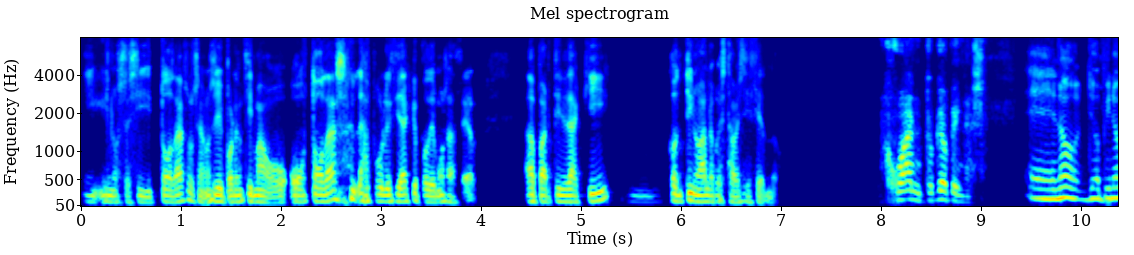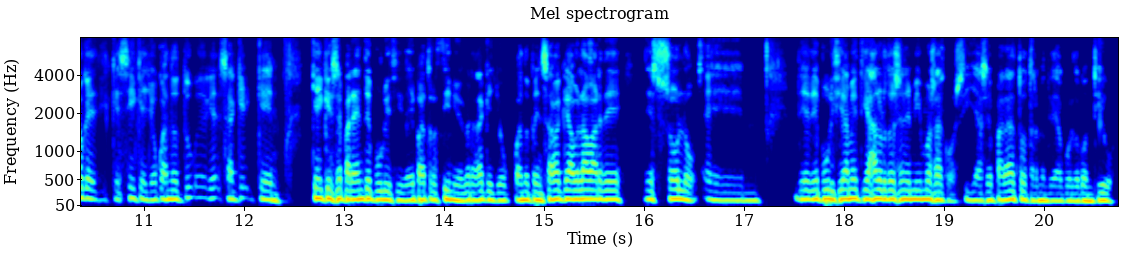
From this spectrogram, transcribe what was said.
y, no sé si todas, o sea, no sé si por encima o, todas las publicidades que podemos hacer. A partir de aquí, continúa lo que estabas diciendo. Juan, ¿tú qué opinas? Eh, no, yo opino que, sí, que yo cuando tuve, o sea, que, que, hay que separar entre publicidad y patrocinio, es verdad que yo cuando pensaba que hablabas de, solo eh, de, publicidad metías a los dos en el mismo saco, sí, ya separas, totalmente de acuerdo contigo.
